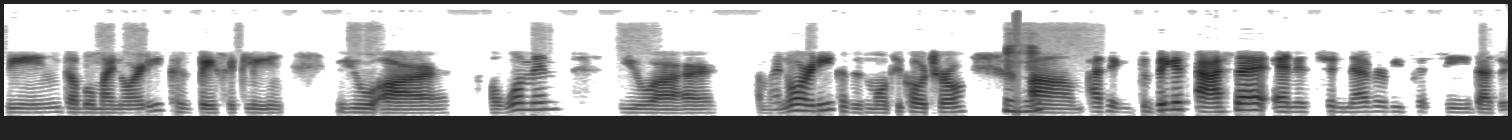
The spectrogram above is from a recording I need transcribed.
being double minority because basically you are a woman, you are a minority because it's multicultural. Mm-hmm. Um, I think the biggest asset, and it should never be perceived as a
